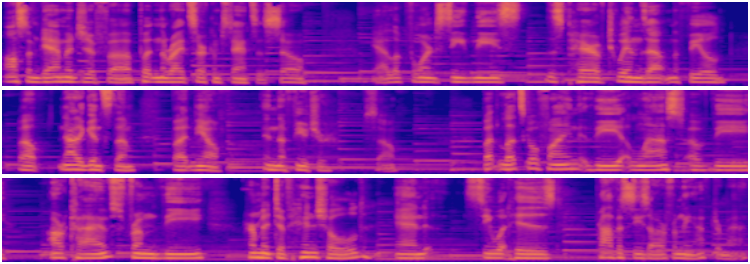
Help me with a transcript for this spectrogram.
awesome damage if uh, put in the right circumstances. So yeah, I look forward to seeing these this pair of twins out in the field. Well, not against them, but you know, in the future. So, but let's go find the last of the archives from the Hermit of Hinchhold and see what his prophecies are from the aftermath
